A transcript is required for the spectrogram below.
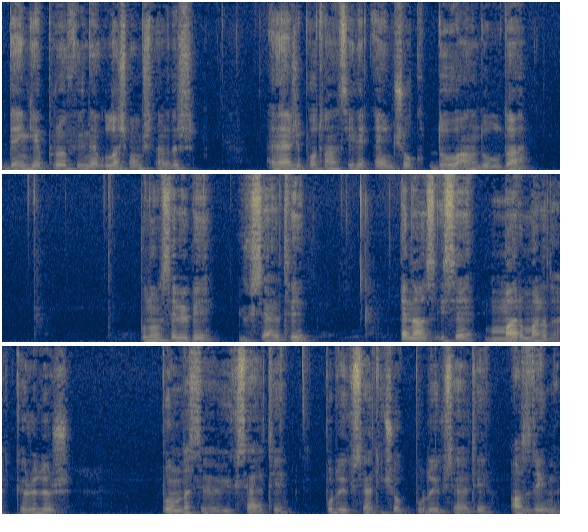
Denge profiline ulaşmamışlardır. Enerji potansiyeli en çok Doğu Anadolu'da. Bunun sebebi yükselti. En az ise Marmara'da görülür. Bunun da sebebi yükselti. Burada yükselti çok, burada yükselti az değil mi?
